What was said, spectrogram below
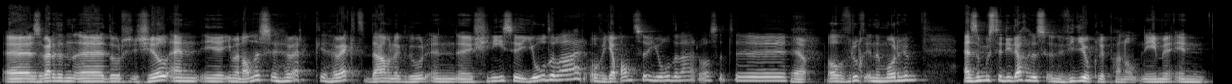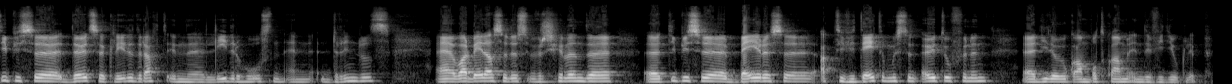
Eh, ze werden eh, door Jill en iemand anders gewerkt, gewekt, namelijk door een Chinese jodelaar, of een Japanse jodelaar was het, Ja. al vroeg in de morgen. En ze moesten die dag dus een videoclip gaan opnemen in typische Duitse klededracht, in eh, lederhosen en drindels. Eh, waarbij dat ze dus verschillende eh, typische Beierse activiteiten moesten uitoefenen, die er ook aan bod kwamen in de videoclip.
